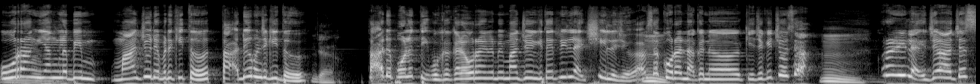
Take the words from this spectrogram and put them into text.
Orang yang lebih maju daripada kita tak ada macam kita. Yeah. Tak ada politik pun kadang orang yang lebih maju yang kita relax chill je. Asal korang nak kena kecoh-kecoh siap? Hmm. Korang relax je just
